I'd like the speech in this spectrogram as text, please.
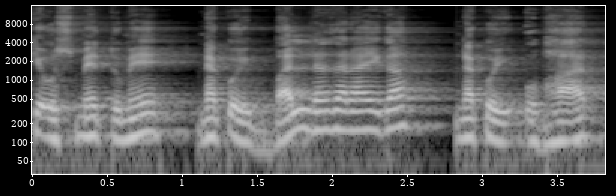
कि उसमें तुम्हें न कोई बल नज़र आएगा न कोई उभार।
